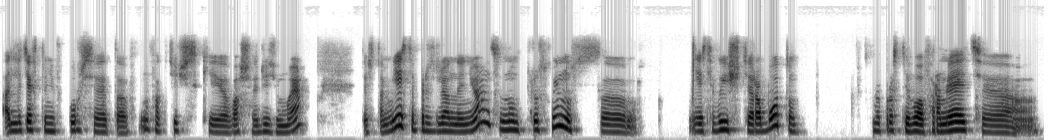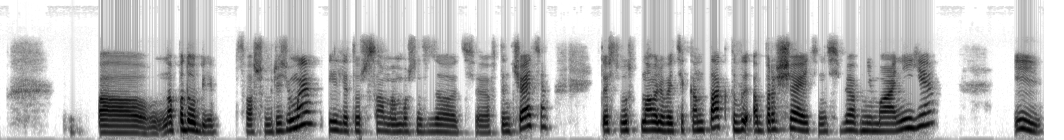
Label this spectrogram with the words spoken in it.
а для тех, кто не в курсе, это ну, фактически ваше резюме, то есть там есть определенные нюансы, ну, плюс-минус, э, если вы ищете работу, вы просто его оформляете по, наподобие с вашим резюме, или то же самое можно сделать э, в Тенчате. То есть вы устанавливаете контакт, вы обращаете на себя внимание, и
